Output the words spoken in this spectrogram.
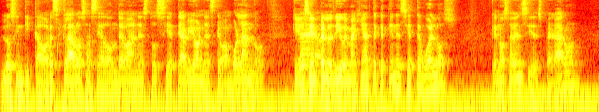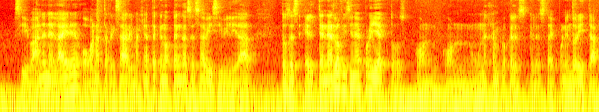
los indicadores claros hacia dónde van estos siete aviones que van volando. Que yo siempre les digo, imagínate que tienes siete vuelos que no saben si despegaron, si van en el aire o van a aterrizar. Imagínate que no tengas esa visibilidad. Entonces, el tener la oficina de proyectos, con, con un ejemplo que les, que les estoy poniendo ahorita,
